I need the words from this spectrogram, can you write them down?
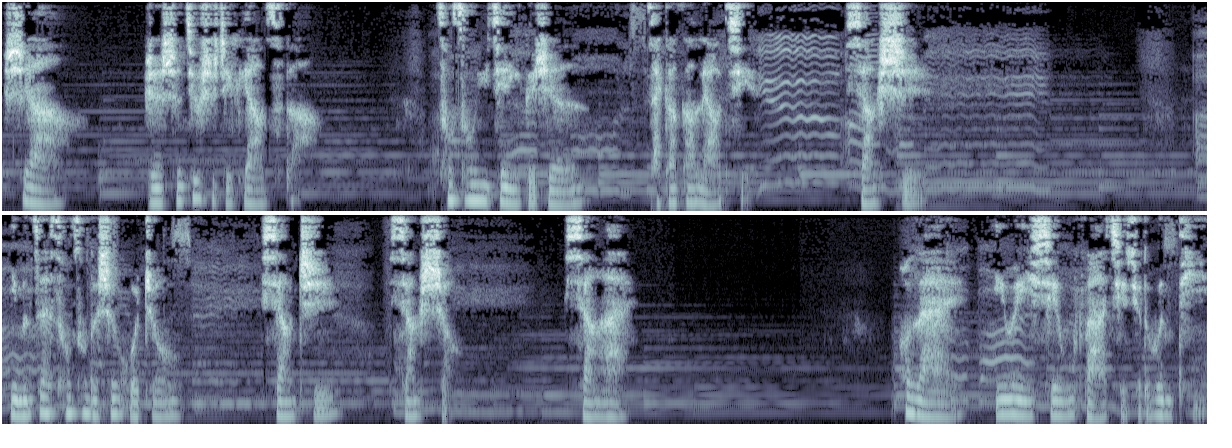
是啊，人生就是这个样子的，匆匆遇见一个人，才刚刚了解，相识。你们在匆匆的生活中相知相守。相爱，后来因为一些无法解决的问题，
